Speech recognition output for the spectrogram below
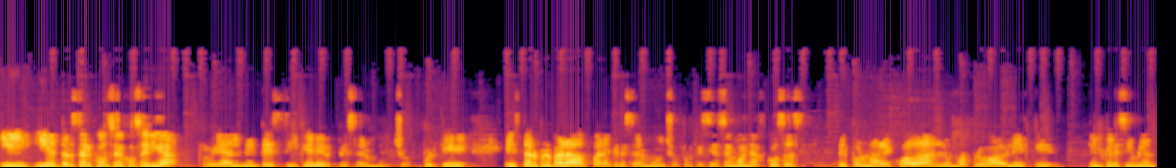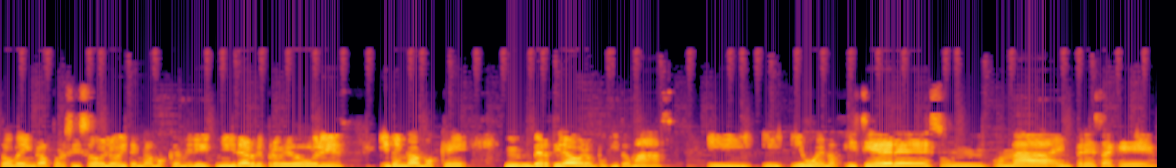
Y, y el tercer consejo sería realmente sí querer crecer mucho, porque estar preparados para crecer mucho, porque si hacemos las cosas de forma adecuada, lo más probable es que, el crecimiento venga por sí solo y tengamos que migrar de proveedores y tengamos que invertir ahora un poquito más. Y, y, bueno, y si eres una empresa que,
